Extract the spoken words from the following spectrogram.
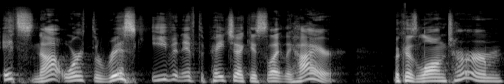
it's not worth the risk even if the paycheck is slightly higher because long term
